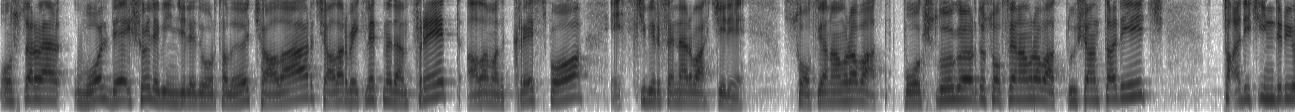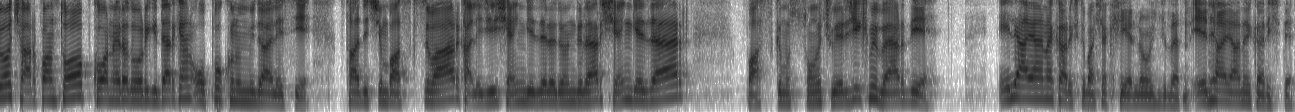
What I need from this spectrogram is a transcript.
Osterwolde şöyle bir inceledi ortalığı. Çağlar, Çağlar bekletmeden Fred alamadı. Crespo eski bir Fenerbahçeli. Sofyan Amrabat boşluğu gördü Sofyan Amrabat. Dušan Tadic Tadic indiriyor çarpan top kornere doğru giderken Opoku'nun müdahalesi. Tadic'in baskısı var. Kaleci Şengezer'e döndüler. Şengezer baskımız sonuç verecek mi? Verdi. Eli ayağına karıştı Başakşehirli oyuncuların. Eli ayağına karıştı.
